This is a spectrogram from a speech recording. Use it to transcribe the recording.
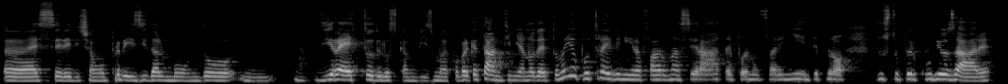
eh, essere, diciamo, presi dal mondo mh, diretto dello scambismo. Ecco, perché tanti mi hanno detto: Ma io potrei venire a fare una serata e poi non fare niente, però giusto per curiosare.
